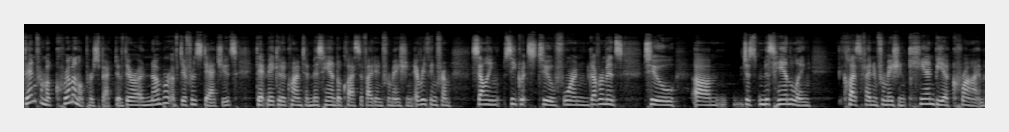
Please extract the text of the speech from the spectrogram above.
Then from a criminal perspective there are a number of different statutes that make it a crime to mishandle classified information. Everything from selling secrets to foreign governments to um, just mishandling classified information can be a crime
